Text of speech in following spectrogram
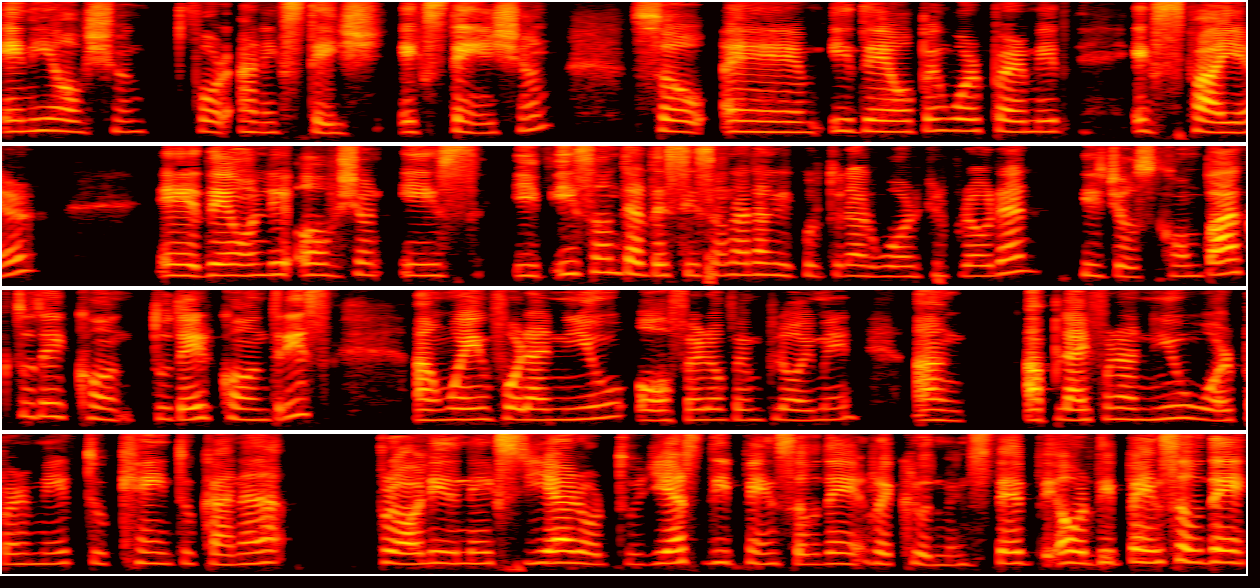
any option for an extension. So um, if the open work permit expire, uh, the only option is if it's under the seasonal agricultural worker program, is just come back to, the to their countries and wait for a new offer of employment and apply for a new work permit to came to Canada probably next year or two years, depends of the recruitment step or depends of the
